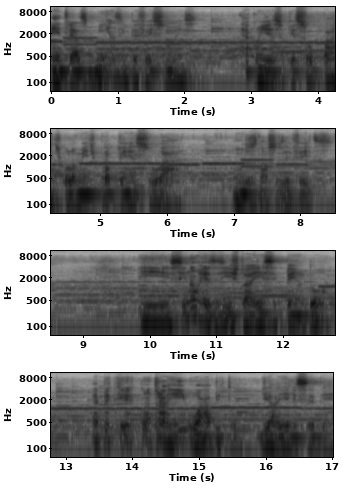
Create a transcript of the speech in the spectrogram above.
Entre as minhas imperfeições, reconheço que sou particularmente propenso a um dos nossos defeitos. E se não resisto a esse pendor, é porque contraí o hábito de a ele ceder.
